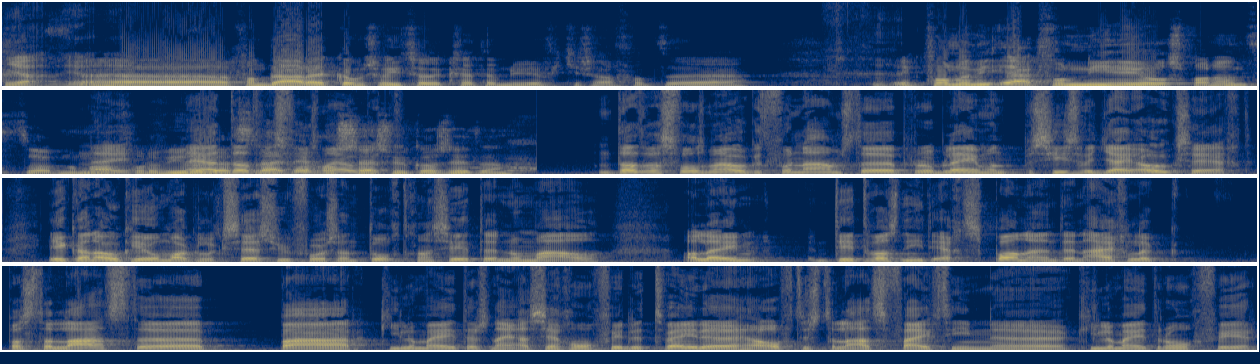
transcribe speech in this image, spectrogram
ja, ja. Uh, vandaar kwam zoiets dat ik zet hem nu eventjes af. Want ik, vond het niet, ja, ik vond het niet heel spannend, terwijl ik normaal voor de wielerwedstrijd ja, echt wel zes uur kan zitten. Dat was volgens mij ook het voornaamste probleem. Want precies wat jij ook zegt. Ik kan ook heel makkelijk zes uur voor zo'n tocht gaan zitten, normaal. Alleen, dit was niet echt spannend. En eigenlijk pas de laatste paar kilometers, nou ja, zeg ongeveer de tweede helft, dus de laatste 15 uh, eh, kilometer ongeveer.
